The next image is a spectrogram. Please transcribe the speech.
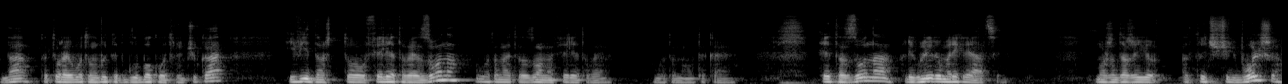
да, которая, вот он выкат глубокого Трунчука, и видно, что фиолетовая зона, вот она, эта зона фиолетовая, вот она вот такая, это зона регулируемой рекреации. Можно даже ее открыть чуть-чуть больше.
